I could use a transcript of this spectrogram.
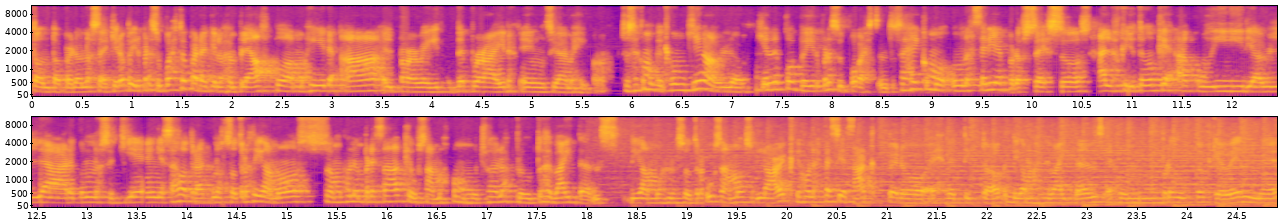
tonto, pero no sé, quiero pedir presupuesto para que los empleados podamos ir a el parade de Pride en Ciudad de México. Entonces, como que ¿con quién hablo? ¿Quién le puedo pedir presupuesto? Entonces hay como una serie de procesos a los que yo tengo que acudir y hablar con no sé quién. Y esa es otra. Nosotros, digamos, somos una empresa que usamos como muchos de los productos de ByteDance. Digamos, nosotros usamos Lark, que es una especie de SAC, pero es de TikTok, digamos, de ByteDance. Es un producto que vende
